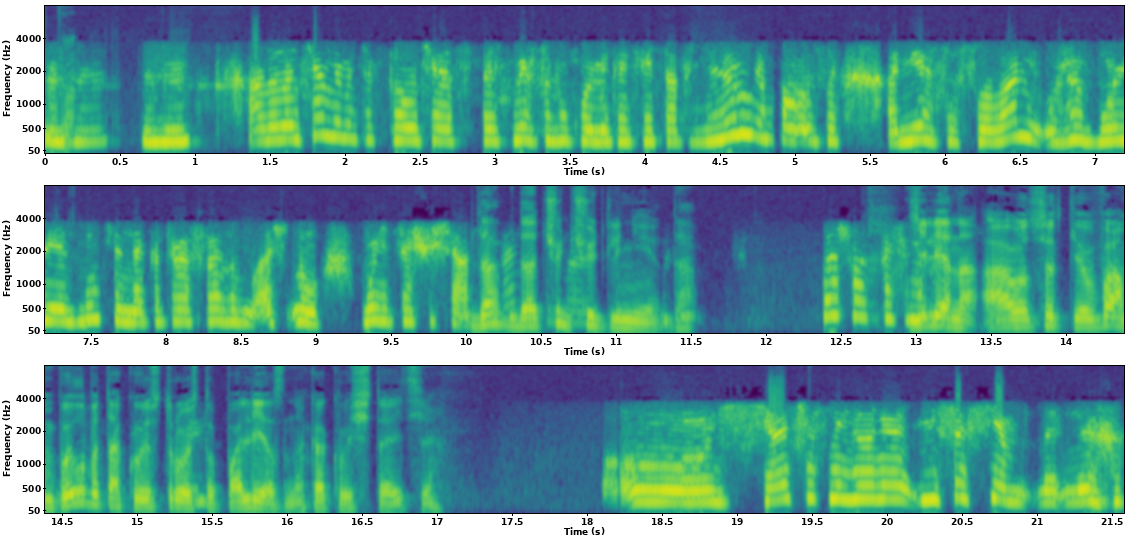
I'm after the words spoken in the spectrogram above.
Мгм, мгм. А на начальном так получается, то есть между буквами какие-то определенные паузы, а между словами уже более длительная, которая сразу ну, будет ощущаться. Да, да, я чуть-чуть длиннее, да. Хорошо, спасибо. Елена, а вот все-таки вам было бы такое устройство полезно, как вы считаете? Я, честно говоря, не совсем э,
